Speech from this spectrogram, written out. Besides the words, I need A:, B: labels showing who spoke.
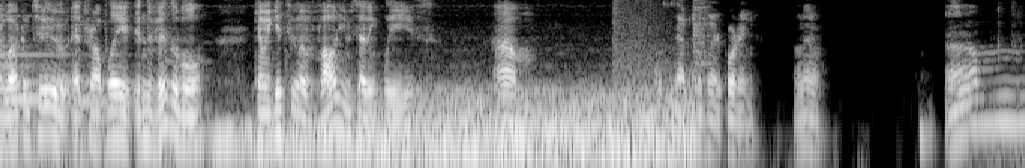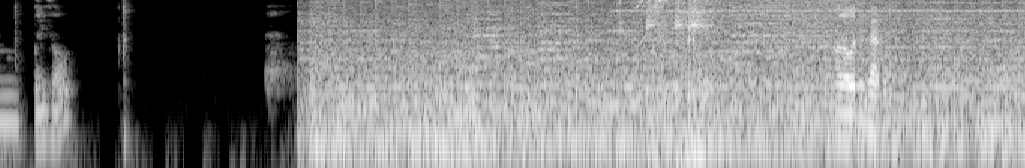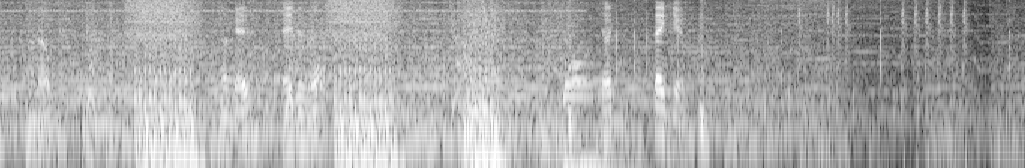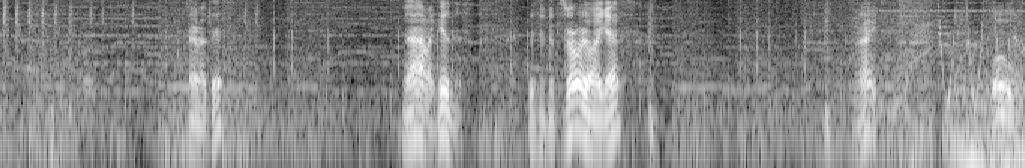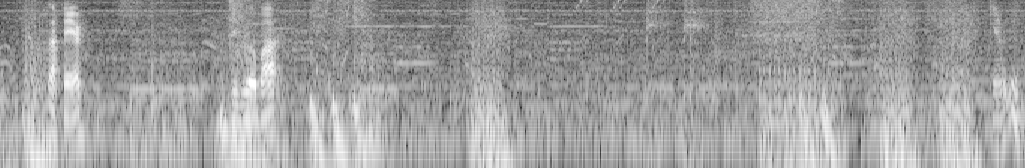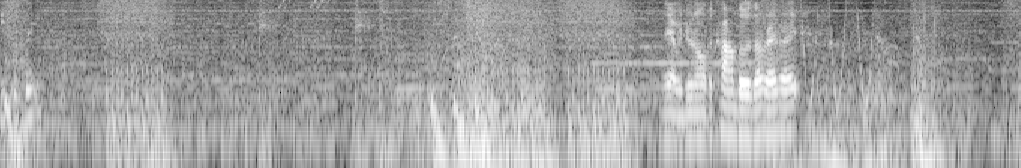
A: everyone. Welcome to Edtrawl Plays Indivisible. Can we get to a volume setting, please? Um. What's happening with my recording? Oh no. Um. Please hold. Oh no, what just happened? Oh no. Okay, they did that. Thank you. Sorry about this. Ah, my goodness. This is the tutorial, I guess. Alright. Whoa. Not fair. Big robot. Can we even beat this thing? Yeah, we're doing all the combos, alright, right?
